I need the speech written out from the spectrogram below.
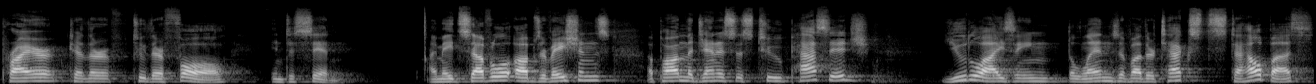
prior to their, to their fall into sin. I made several observations upon the Genesis 2 passage, utilizing the lens of other texts to help us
